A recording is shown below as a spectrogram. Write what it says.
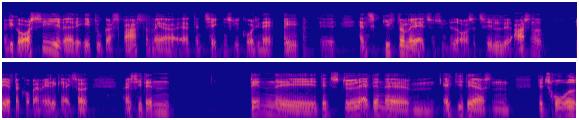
Men vi kan også sige, hvad er det, Edu Gaspar, som er, er den tekniske koordinator. Øh, han skifter med al sandsynlighed også til Arsenal her efter Copa America. Ikke? Så jeg kan sige, den, den, øh, den støtte, al den, øh, alle de der sådan, betroede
